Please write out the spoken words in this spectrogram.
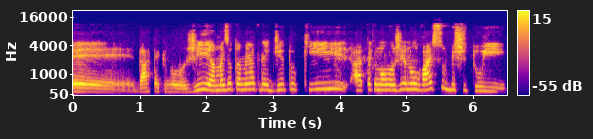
é, da tecnologia, mas eu também acredito que a tecnologia não vai substituir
